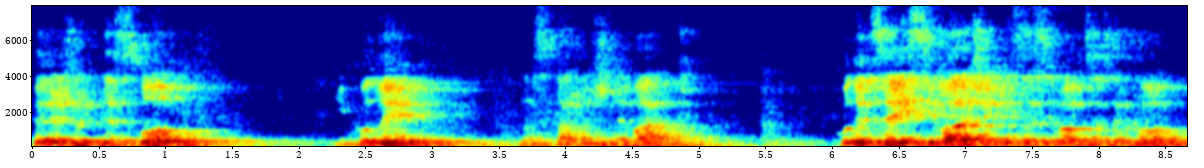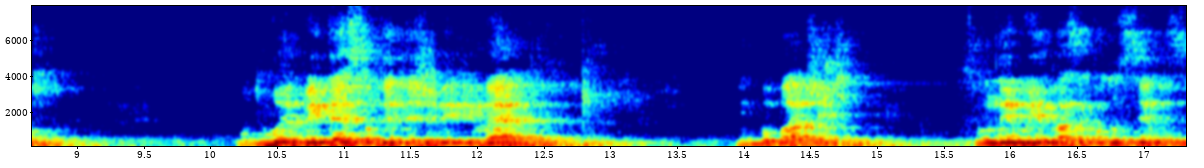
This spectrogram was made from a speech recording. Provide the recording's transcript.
бережуть те слово, і коли настануть жнива, коли цей сівач, який засівав це зерно, удруге прийде судити живих і мертвих, він побачить цю ниву, яка заколосилася,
